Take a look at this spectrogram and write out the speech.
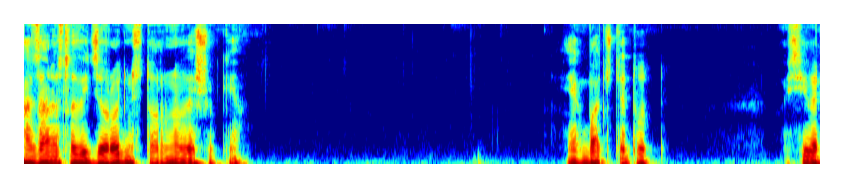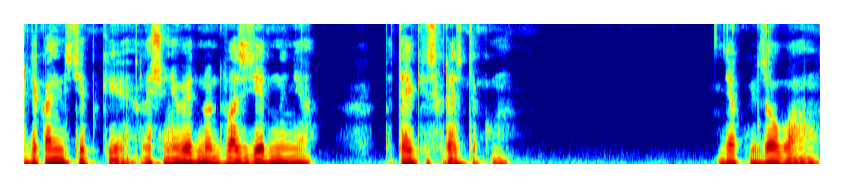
А зараз ловіть зворотню сторону вишивки. Як бачите, тут усі вертикальні стіпки, лише не видно два з'єднання петельки з хрестиком. Дякую за увагу.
